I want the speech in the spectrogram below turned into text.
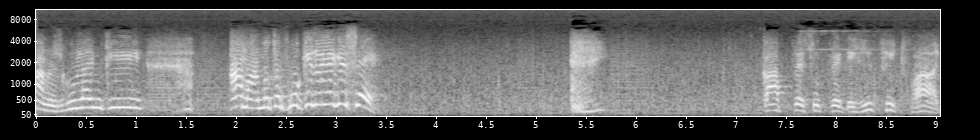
মানুষগুলান কি আমার মতো ফকির হয়ে গেছে? কাপড়ে চুপড়ে দেখি ফিটফাট,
